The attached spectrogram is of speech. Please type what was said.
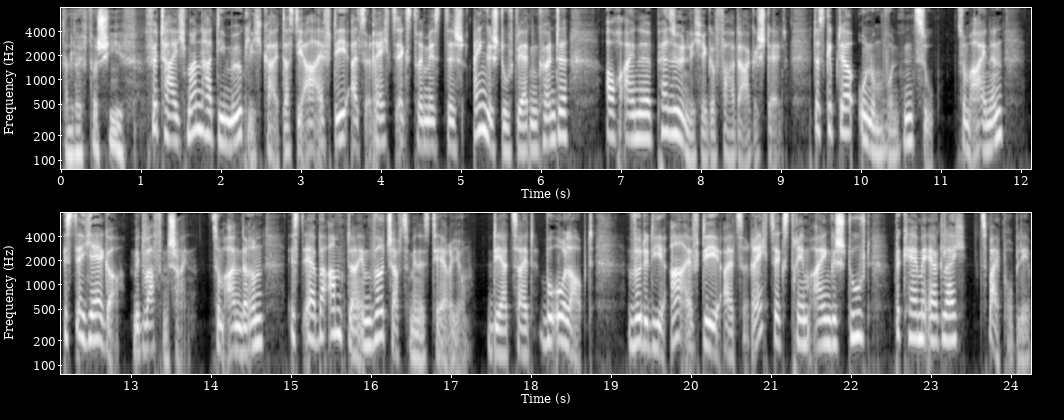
dann läuft was schief. Für Teichmann hat die Möglichkeit, dass die AfD als rechtsextremistisch eingestuft werden könnte, auch eine persönliche Gefahr dargestellt. Das gibt er unumwunden zu. Zum einen ist er Jäger mit Waffenschein. Zum anderen ist er Beamter im Wirtschaftsministerium derzeit beurlaubt. Würde die AfD als rechtsextrem eingestuft, bekäme er gleich zwei Probleme.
